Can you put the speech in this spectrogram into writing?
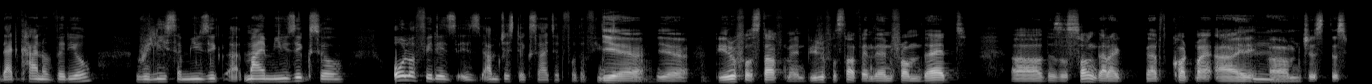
that kind of video release a music, uh, my music. So, all of it is is I'm just excited for the future. Yeah, yeah. Beautiful stuff, man. Beautiful stuff. And then from that, uh, there's a song that I that caught my eye Mm. um, just this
